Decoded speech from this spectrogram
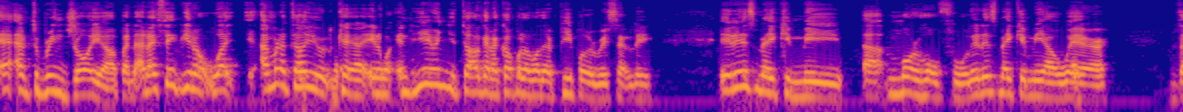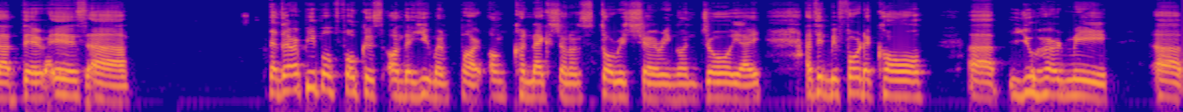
and to bring joy up. And, and I think, you know, what I'm going to tell you, Keya, you know, and hearing you talk and a couple of other people recently, it is making me uh, more hopeful. It is making me aware that there is, uh, that there are people focused on the human part, on connection, on story sharing, on joy. I, I think before the call, uh, you heard me uh,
